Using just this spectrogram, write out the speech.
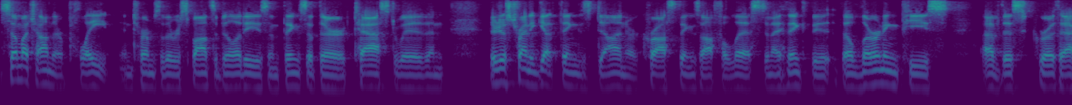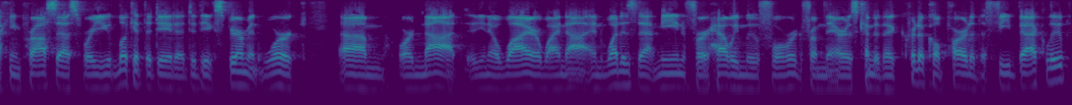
so much on their plate in terms of the responsibilities and things that they're tasked with and they're just trying to get things done or cross things off a list and i think the the learning piece of this growth hacking process where you look at the data did the experiment work um, or not? You know why or why not? And what does that mean for how we move forward from there is kind of the critical part of the feedback loop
